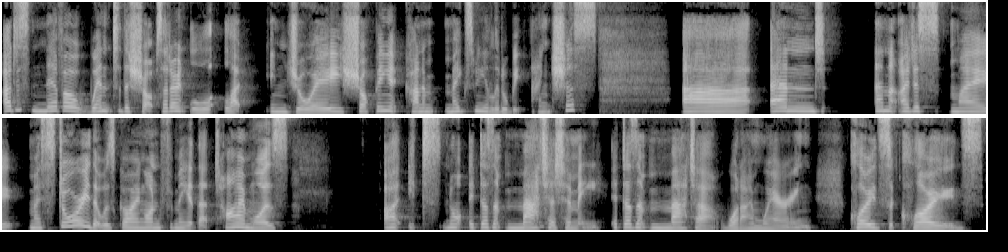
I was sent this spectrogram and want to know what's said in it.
I just never went to the shops. I don't l- like enjoy shopping. It kind of makes me a little bit anxious. Uh and and I just my my story that was going on for me at that time was uh, it's not it doesn't matter to me it doesn't matter what i'm wearing clothes are clothes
